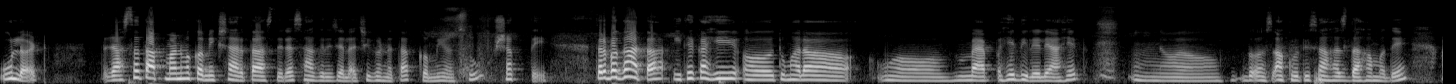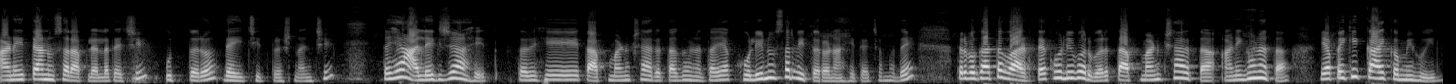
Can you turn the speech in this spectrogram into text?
उलट जास्त तापमान व कमी क्षारता असलेल्या सागरी जलाची घनता कमी असू शकते. तर बघा आता इथे काही तुम्हाला मॅप हे दिलेले आहेत आकृती सहास दहामध्ये आणि त्यानुसार आपल्याला त्याची उत्तरं द्यायची प्रश्नांची. तर हे आलेख जे आहेत तर हे तापमान क्षारता घनता या खोलीनुसार वितरण आहे त्याच्यामध्ये. तर बघा आता वाढत्या खोलीबरोबर तापमान क्षारता आणि घनता यापैकी काय कमी होईल?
